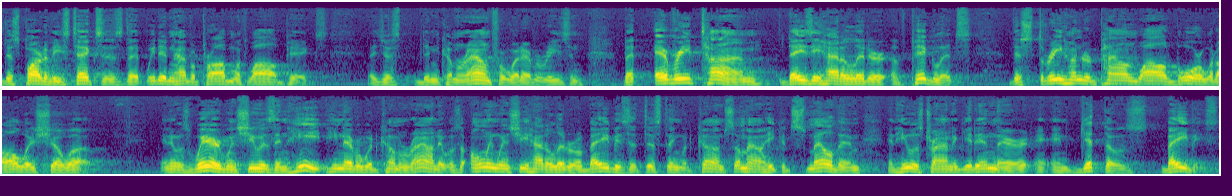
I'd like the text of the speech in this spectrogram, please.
this part of East Texas that we didn't have a problem with wild pigs. They just didn't come around for whatever reason. But every time Daisy had a litter of piglets, this 300 pound wild boar would always show up. And it was weird when she was in heat, he never would come around. It was only when she had a litter of babies that this thing would come. Somehow he could smell them, and he was trying to get in there and, and get those babies.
